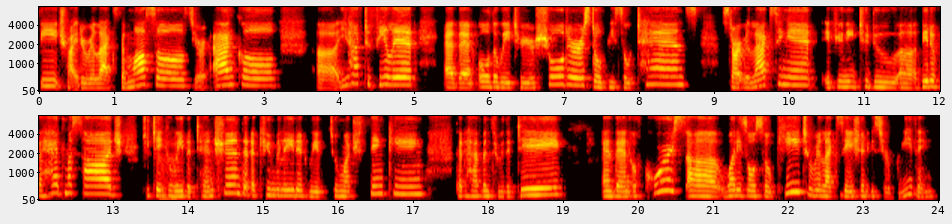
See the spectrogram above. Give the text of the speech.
feet, try to relax the muscles, your ankle. Uh, you have to feel it and then all the way to your shoulders. Don't be so tense. Start relaxing it. If you need to do a bit of a head massage to take mm-hmm. away the tension that accumulated with too much thinking that happened through the day. And then, of course, uh, what is also key to relaxation is your breathing.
